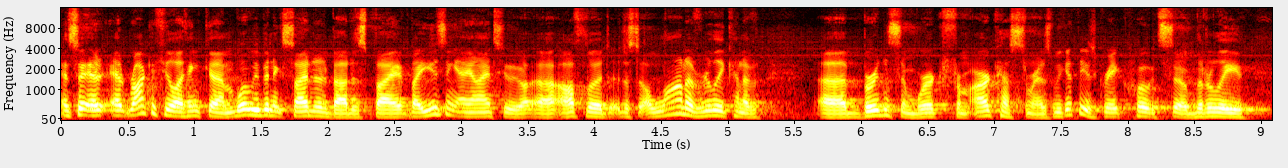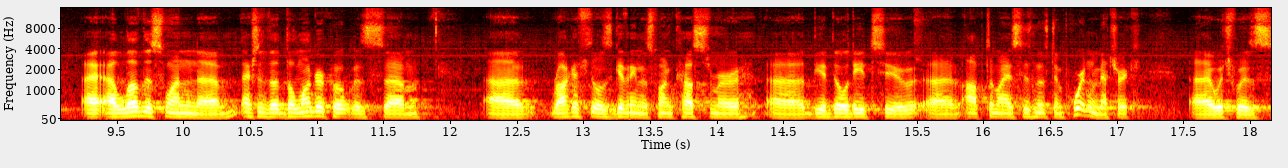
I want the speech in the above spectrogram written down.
and so at, at Rocket Fuel, I think um, what we've been excited about is by, by using AI to uh, offload just a lot of really kind of uh, burdensome work from our customers. We get these great quotes, so literally, I, I love this one. Uh, actually, the, the, longer quote was, um, uh, Rocket Fuel is giving this one customer uh, the ability to uh, optimize his most important metric, which was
